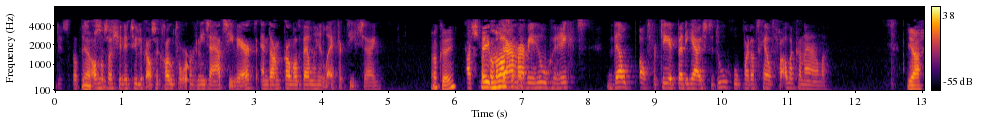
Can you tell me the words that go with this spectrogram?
Dus dat is ja, anders als je natuurlijk als een grote organisatie werkt. En dan kan dat wel heel effectief zijn. Oké. Okay. Als je hey, ook daar maar weer heel gericht wel adverteert bij de juiste doelgroep. Maar dat geldt voor alle kanalen. Ja,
